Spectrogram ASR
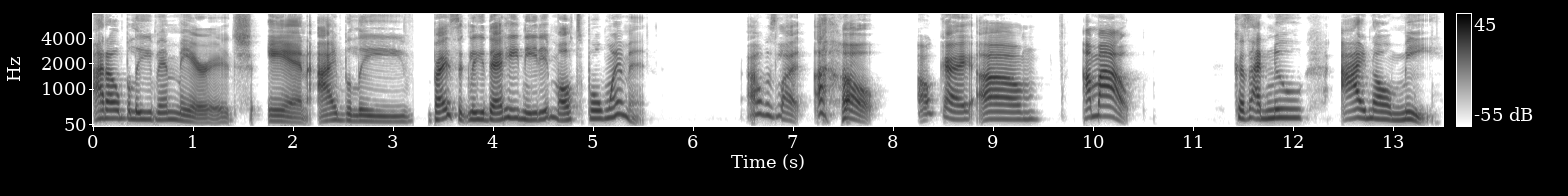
I don't believe in marriage and I believe basically that he needed multiple women. I was like, "Oh, okay, um, I'm out. Cause I knew, I know me.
